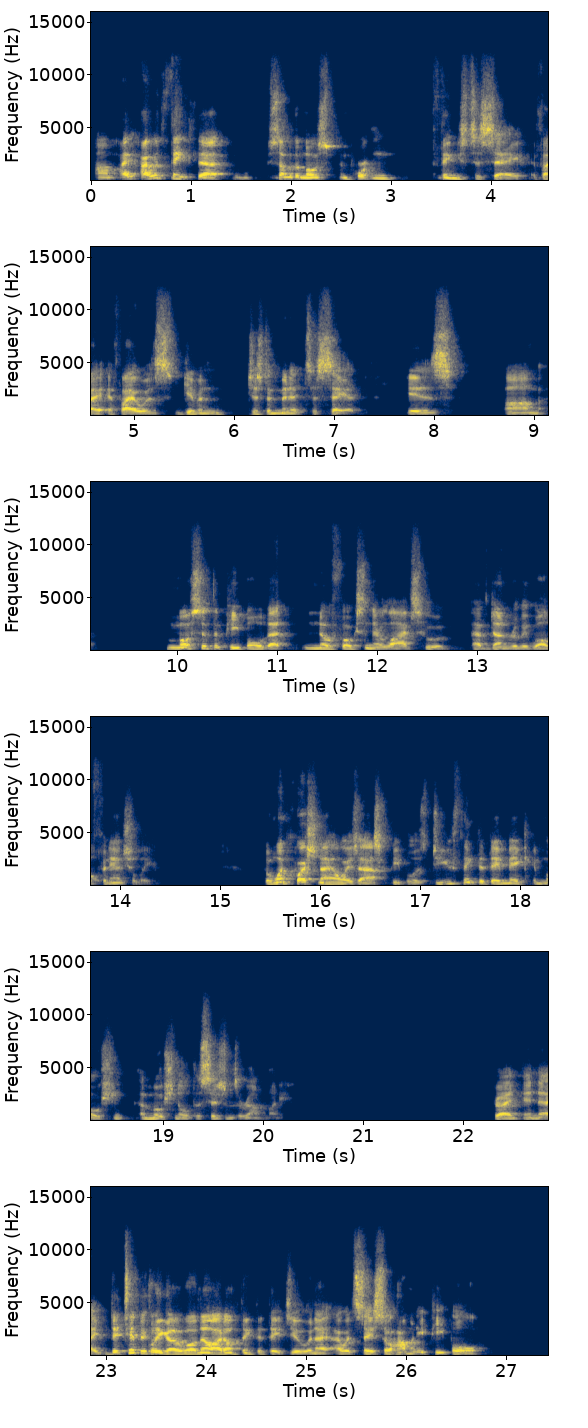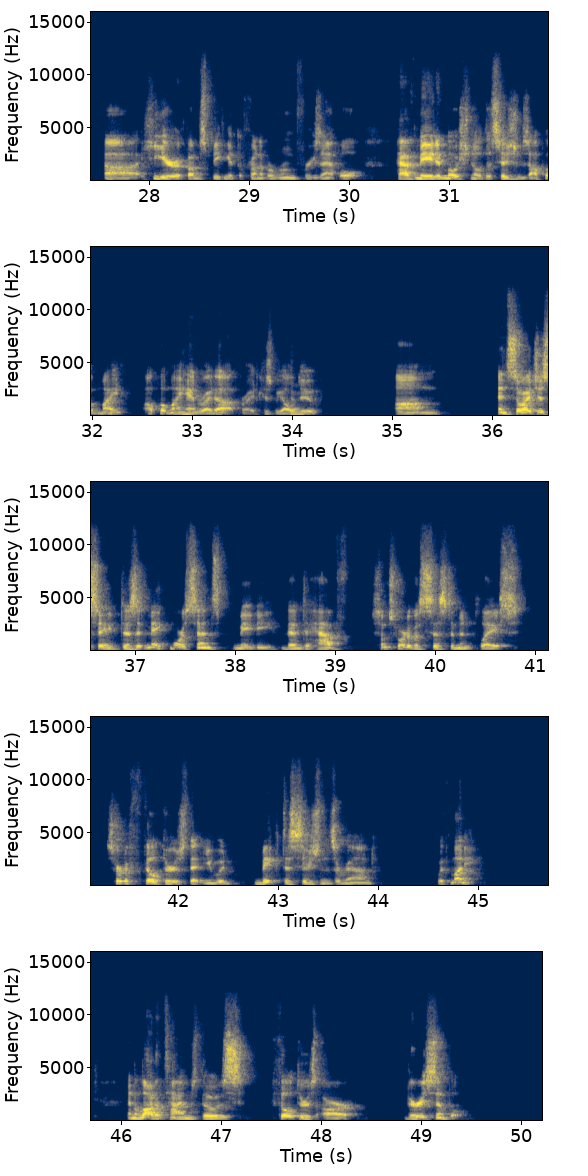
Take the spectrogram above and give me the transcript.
Um, I, I would think that some of the most important things to say, if I if I was given just a minute to say it, is um, most of the people that know folks in their lives who have done really well financially. The one question I always ask people is, do you think that they make emotion, emotional decisions around money? Right. And I, they typically go, well, no, I don't think that they do. And I, I would say, so how many people uh, here, if I'm speaking at the front of a room, for example, have made emotional decisions? I'll put my, I'll put my hand right up, right? Because we all do. Um, and so I just say, does it make more sense maybe than to have some sort of a system in place, sort of filters that you would make decisions around with money? And a lot of times those filters are very simple.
